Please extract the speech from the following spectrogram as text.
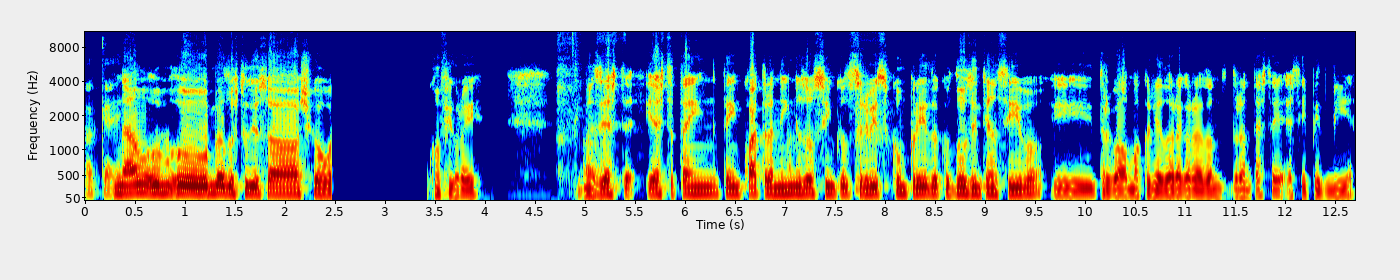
Ok. Não, o, o meu do estúdio só chegou. Configurei. Mas este, este tem, tem quatro aninhos ou cinco de serviço cumprido com uso intensivo e entregou algo ao criador agora durante esta, esta epidemia.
